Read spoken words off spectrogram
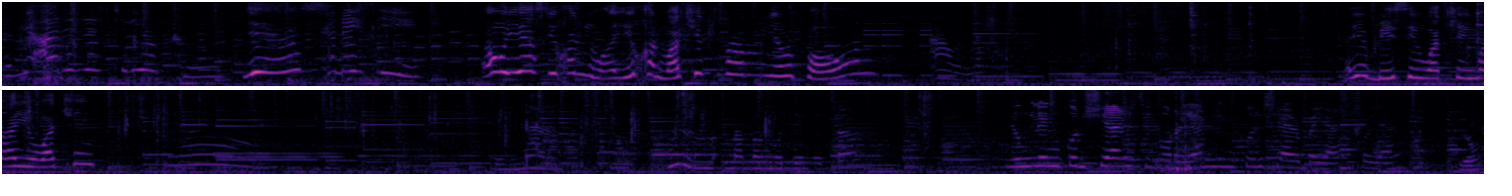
Have you added it to your crew? Yes. Can I see? Oh yes, you can you can watch it from your phone. Oh. Are you busy watching? What are you watching? Mabango din ito. Yung Lincolnshire siguro yan. Lincolnshire ba yan, kuya? Yung?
